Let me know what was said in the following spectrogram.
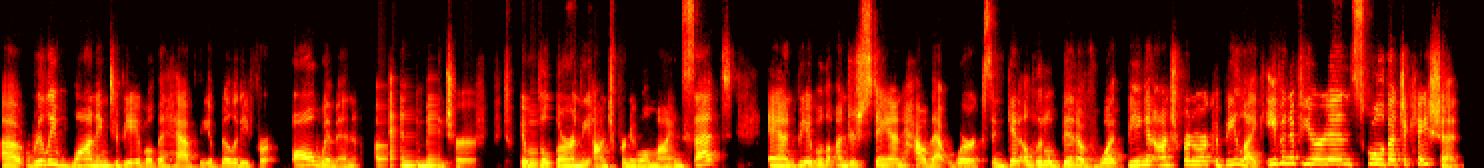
uh, really wanting to be able to have the ability for all women of any major to be able to learn the entrepreneurial mindset and be able to understand how that works and get a little bit of what being an entrepreneur could be like even if you're in school of education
